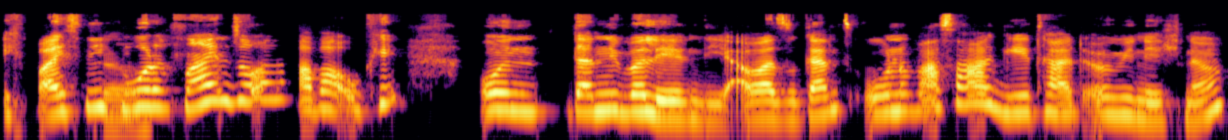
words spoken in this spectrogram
Ich weiß nicht, Ja. wo das sein soll, aber okay. Und dann überleben die. Aber so ganz ohne Wasser geht halt irgendwie nicht, ne?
